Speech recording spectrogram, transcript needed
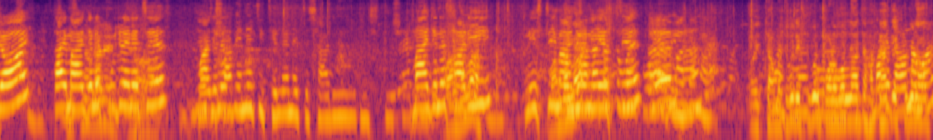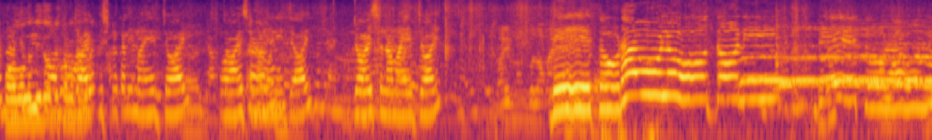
জয় তাই মায়ের জন্য পুজো এনেছে। মায়ের জন্য সব এনেছি ছেলে এনেছে শাড়ি মিষ্টি মায়ের জন্য শাড়ি মিষ্টি মায়ের জন্য নিয়ে এসছে। ওই চামচ করে একটু করে পরমান্ন আছে হাতে হাতে একটু করে পরমান্ন দিয়ে দাও তো জয় কৃষ্ণকালী মায়ের জয়। জয় সোনামণির জয়। জয় সোনা মায়ের জয়। দে তোরা উলো তনি দে তোরা উলো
